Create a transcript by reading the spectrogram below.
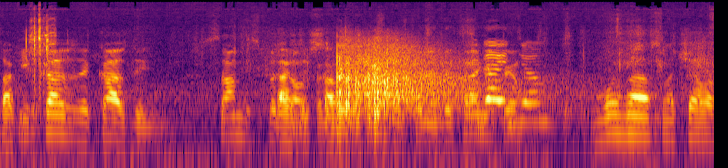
Так И каждый, каждый сам испытал. Каждый как сам. дыхание. Куда прям. идем? можно сначала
